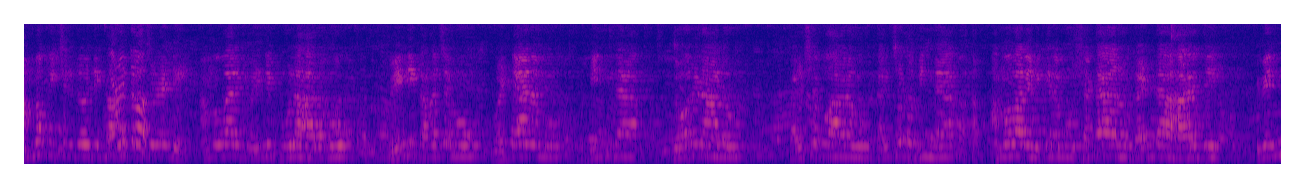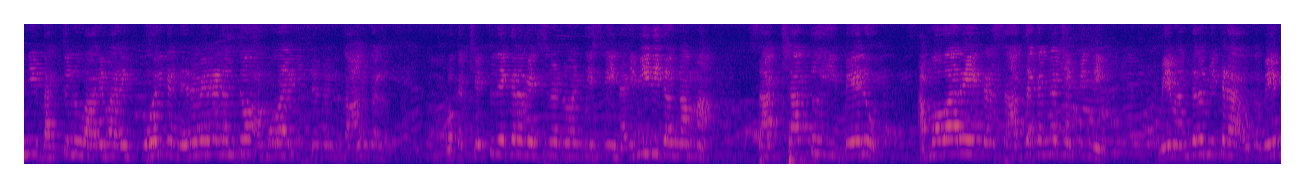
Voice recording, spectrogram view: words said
అమ్మకు ఇచ్చినటువంటి కానుకలు చూడండి. అమ్మవారికి వెండి పూలహారము వెండి కవచము వడ్డానము బింద తోరణాలు కలుషపు హారము కంచపు బింద అమ్మవారి విగ్రహము షటారు గంట హారతి ఇవన్నీ భక్తులు వారి వారి కోరిక నెరవేరడంతో అమ్మవారికి ఇచ్చినటువంటి కానుకలు. ఒక చెట్టు దగ్గర వెలిసినటువంటి శ్రీ నడివీధి గంగమ్మ సాక్షాత్తు ఈ పేరు అమ్మవారే ఇక్కడ సార్థకంగా చెప్పింది. మేమందరం ఇక్కడ ఒక వేప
